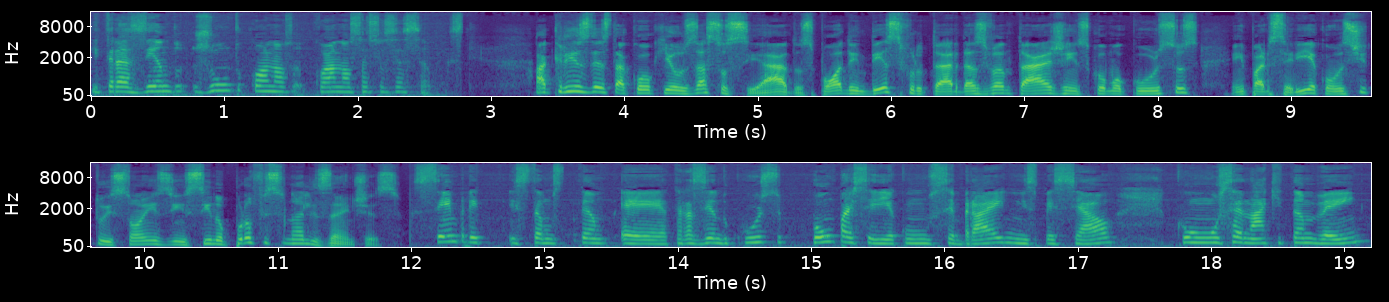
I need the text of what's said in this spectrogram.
E trazendo junto com a, no com a nossa associação. A Cris destacou que os associados podem desfrutar das vantagens como cursos em parceria com instituições de ensino profissionalizantes. Sempre estamos é, trazendo curso com parceria com o SEBRAE em especial, com o SENAC também.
